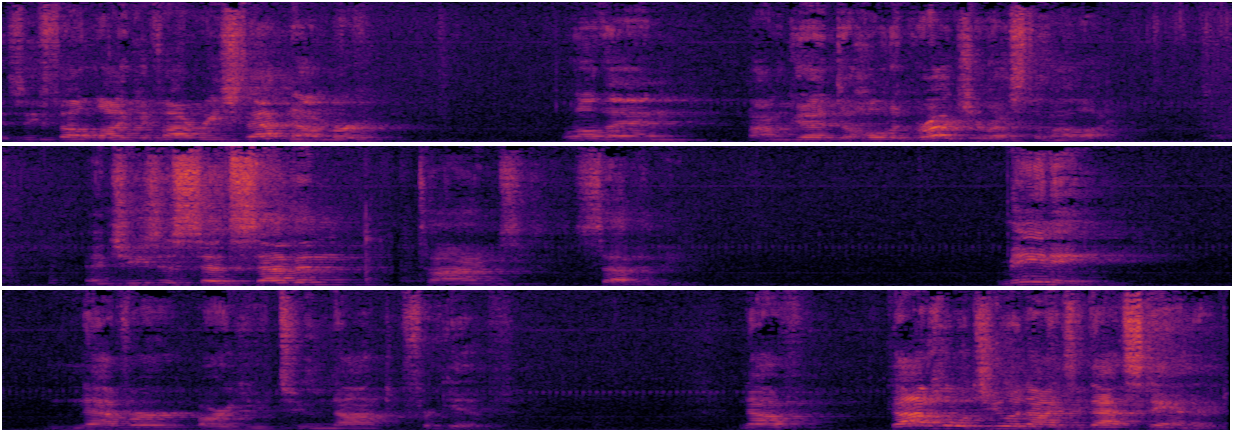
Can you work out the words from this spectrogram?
As he felt like if I reached that number, well, then I'm good to hold a grudge the rest of my life. And Jesus said, Seven times 70. Meaning, never are you to not forgive. Now, God holds you and I to that standard.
